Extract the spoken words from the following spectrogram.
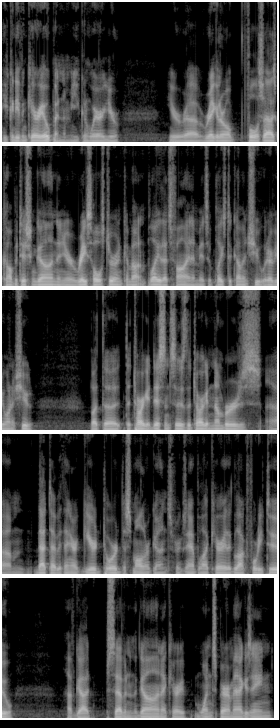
You can even carry open. I mean, you can wear your your uh, regular full size competition gun and your race holster and come out and play. That's fine. I mean, it's a place to come and shoot whatever you want to shoot. But the the target distances, the target numbers, um, that type of thing are geared toward the smaller guns. For example, I carry the Glock 42. I've got seven in the gun. I carry one spare magazine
